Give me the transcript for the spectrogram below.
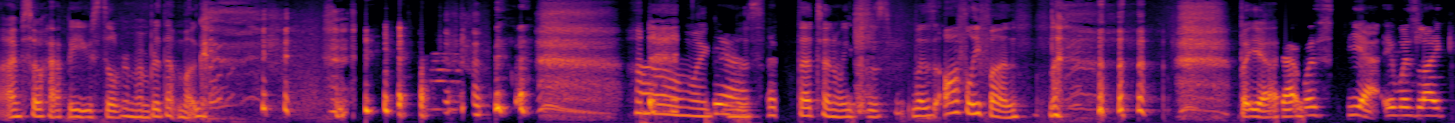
I'm so happy you still remember that mug. oh my goodness, yeah. that ten weeks was was awfully fun. but yeah, that was yeah, it was like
